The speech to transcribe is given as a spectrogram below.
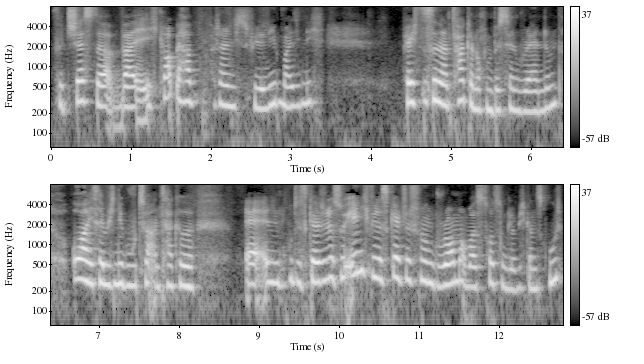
für Chester, weil ich glaube, er hat wahrscheinlich nicht so viele Leben, weiß ich nicht. Vielleicht ist seine Attacke noch ein bisschen random. Oh, jetzt habe ich eine gute Attacke. Äh, ein gutes Gadget. Ist so ähnlich wie das Gadget von Grom, aber ist trotzdem, glaube ich, ganz gut.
